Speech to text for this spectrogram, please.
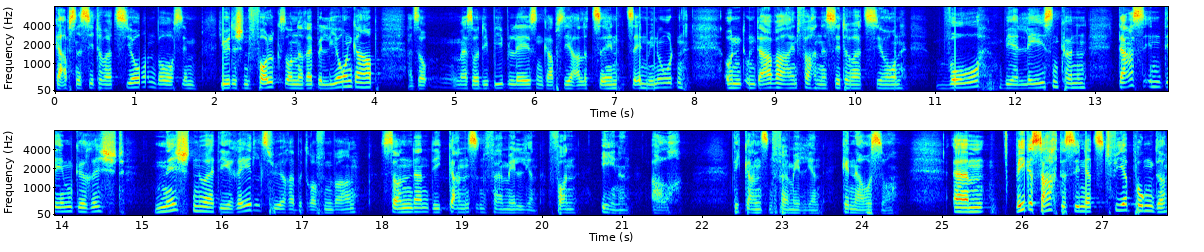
gab es eine Situation, wo es im jüdischen Volk so eine Rebellion gab. Also, wenn wir so die Bibel lesen, gab es die alle zehn, zehn Minuten. Und, und da war einfach eine Situation, wo wir lesen können, dass in dem Gericht nicht nur die Redelsführer betroffen waren, sondern die ganzen Familien von ihnen auch. Die ganzen Familien genauso. Ähm, wie gesagt, es sind jetzt vier Punkte,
